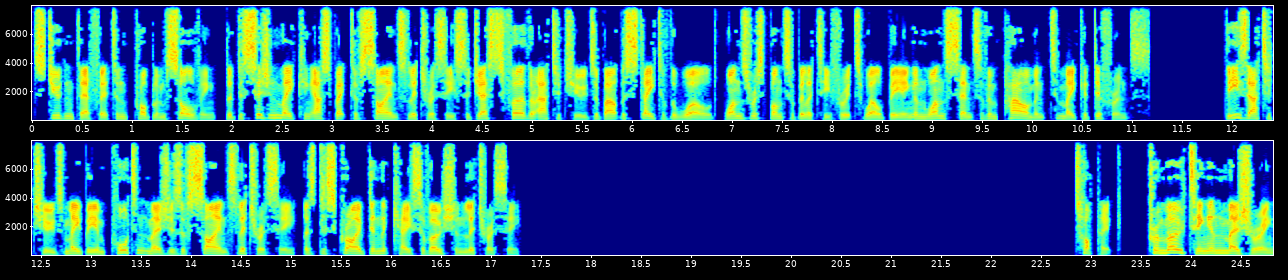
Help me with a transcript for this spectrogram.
student effort and problem solving. The decision-making aspect of science literacy suggests further attitudes about the state of the world, one's responsibility for its well-being and one's sense of empowerment to make a difference. These attitudes may be important measures of science literacy, as described in the case of ocean literacy. Topic: Promoting and measuring.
